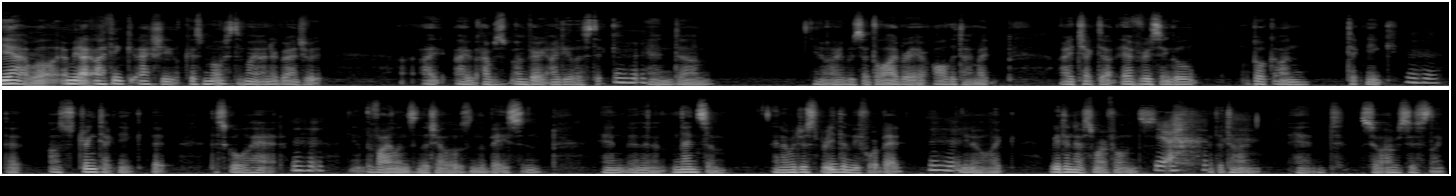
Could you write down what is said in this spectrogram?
Yeah, well, I mean, I, I think actually, because most of my undergraduate, I, I, I was, I'm very idealistic. Mm-hmm. and um, you know I was at the library all the time. I I checked out every single book on technique, Mm-hmm. on string technique that the school had, Mm-hmm. you know, the violins and the cellos and the bass and and and then, and then some. And I would just read them before bed. Mm-hmm. You know, like we didn't have smartphones Yeah. at the time, and so I was just like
